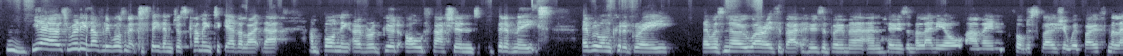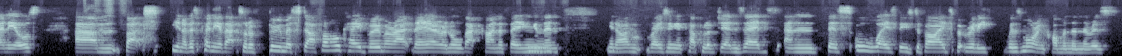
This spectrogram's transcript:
Hmm. Yeah, it was really lovely, wasn't it, to see them just coming together like that and bonding over a good old fashioned bit of meat. Everyone could agree. There was no worries about who's a boomer and who's a millennial. I mean, full disclosure, we're both millennials. Um, but you know, there's plenty of that sort of boomer stuff. Oh, okay, boomer out there and all that kind of thing. Mm. And then, you know, I'm raising a couple of Gen Zs, and there's always these divides, but really, there's more in common than there is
